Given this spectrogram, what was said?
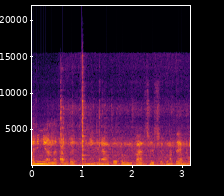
ഒരുങ്ങി വന്നിട്ടുണ്ട്. ഇനി ഇതിനകത്തോട്ട് നമുക്ക് അരച്ച് വെച്ചേക്കണം തേങ്ങ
